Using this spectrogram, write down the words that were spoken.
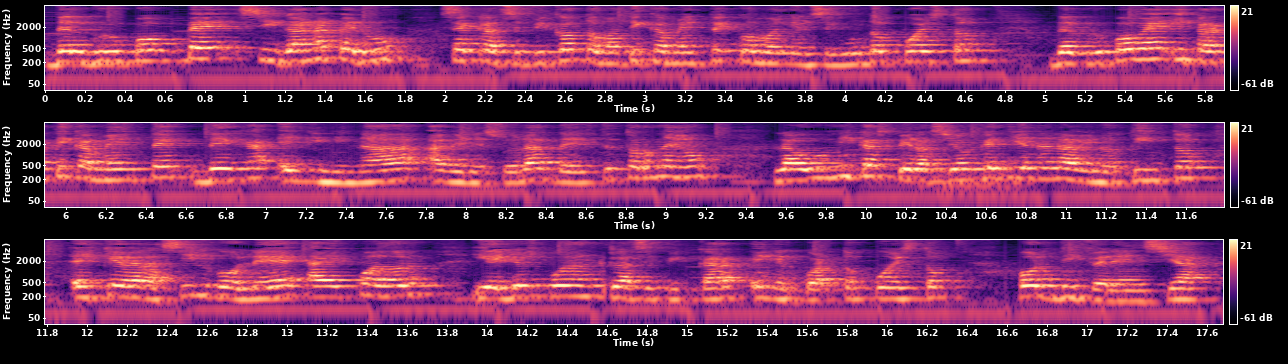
del grupo B. Si gana Perú, se clasifica automáticamente como en el segundo puesto del grupo B y prácticamente deja eliminada a Venezuela de este torneo. La única aspiración que tiene la Vinotinto es que Brasil golee a Ecuador y ellos puedan clasificar en el cuarto puesto por diferencia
